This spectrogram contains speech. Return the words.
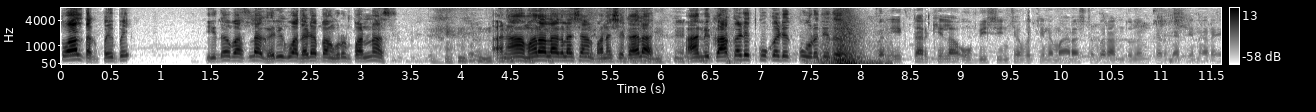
तो आलता का पै पै इथं बसला घरी गोधाड्या पांघरून पन्नास. आणि आम्हाला लागला शहाणपणा शिकायला. आम्ही काकडीत कुकडीत पोरं तिथं. तर एक तारखेला ओबीसीच्या वतीनं महाराष्ट्रभर आंदोलन करण्यात येणार आहे.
